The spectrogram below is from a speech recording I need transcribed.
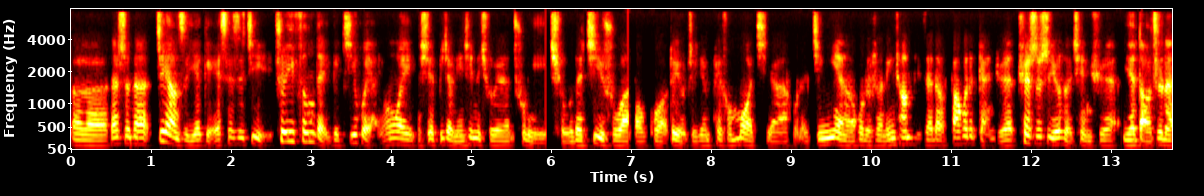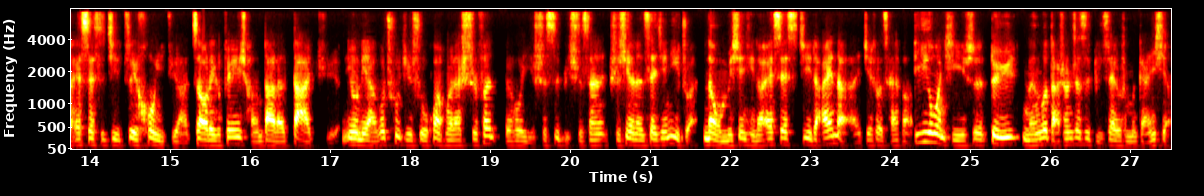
呃，但是呢，这样子也给 SSG 追分的一个机会啊，因为一些比较年轻的球员处理球的技术啊，包括队友之间配合默契啊。或者经验啊，或者说临场比赛的发挥的感觉，确实是有所欠缺，也导致了 SSG 最后一局啊造了一个非常大的大局，用两个出局数换回来十分，最后以十四比十三实现了赛季逆转。那我们先请到 SSG 的艾娜来接受采访。第一个问题是，对于能够打上这次比赛有什么感想？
